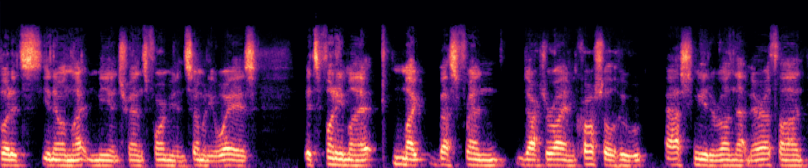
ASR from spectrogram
but it's, you know, enlightened me and transformed me in so many ways. It's funny, my my best friend, Dr. Ryan Kroschel, who asked me to run that marathon,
